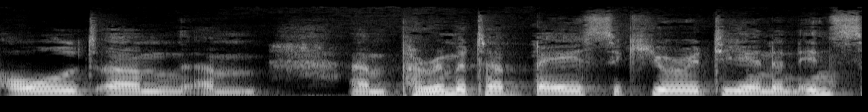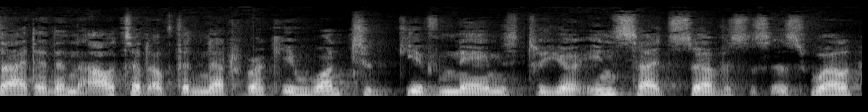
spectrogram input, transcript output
old um, um, um, perimeter-based security and an inside and an outside of the network. You want to give names to your inside services as well,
